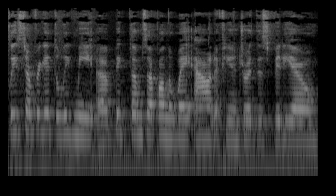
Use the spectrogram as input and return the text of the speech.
Please don't forget to leave me a big thumbs up on the way out if you enjoyed this video.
